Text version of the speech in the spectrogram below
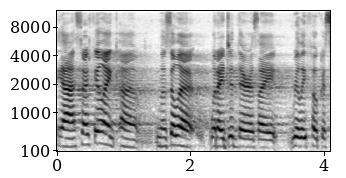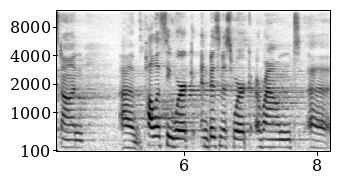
Yeah, so I feel like uh, Mozilla, what I did there is I really focused on um, policy work and business work around uh,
